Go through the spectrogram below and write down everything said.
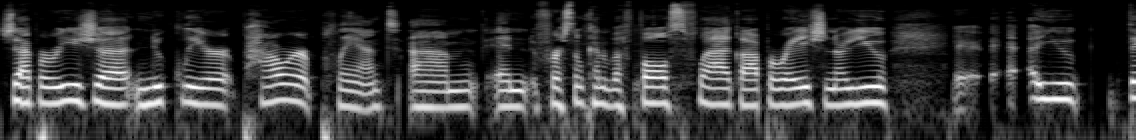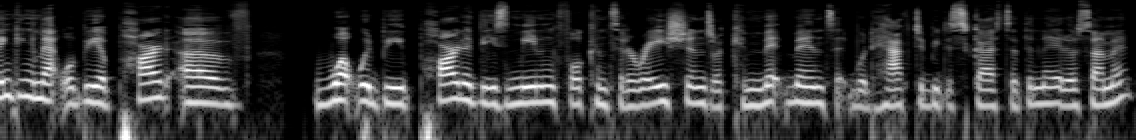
Zaporizhia nuclear power plant, um, and for some kind of a false flag operation. Are you are you thinking that will be a part of what would be part of these meaningful considerations or commitments that would have to be discussed at the NATO summit?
